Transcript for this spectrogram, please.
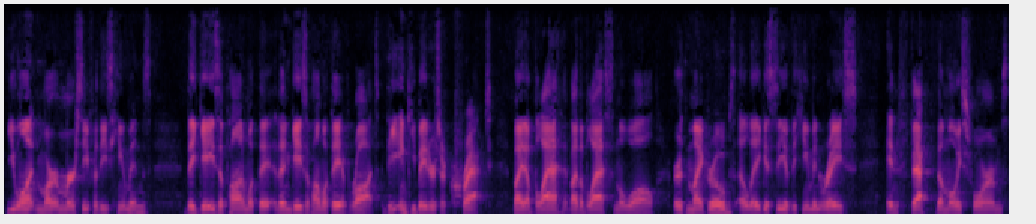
You want mar- mercy for these humans? They gaze upon what they then gaze upon what they have wrought. The incubators are cracked by the blast by the blast in the wall. Earth microbes, a legacy of the human race, infect the moist forms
